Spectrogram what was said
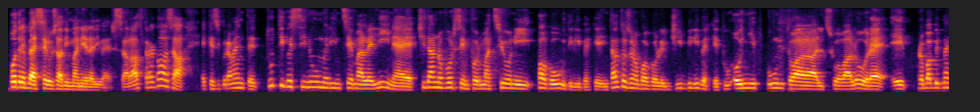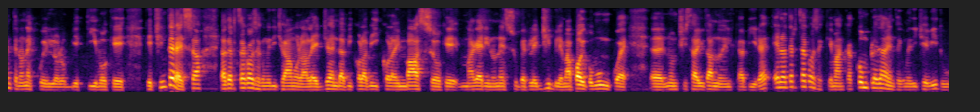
potrebbe essere usato in maniera diversa. L'altra cosa è che sicuramente tutti questi numeri insieme alle linee ci danno forse informazioni poco utili perché intanto sono poco leggibili perché tu ogni punto ha il suo valore e probabilmente non è quello l'obiettivo che, che ci interessa. La terza cosa, come dicevamo, la leggenda piccola piccola in basso che magari non è super leggibile, ma poi comunque eh, non ci sta aiutando nel capire. E la terza cosa è che manca completamente, come dicevi tu,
